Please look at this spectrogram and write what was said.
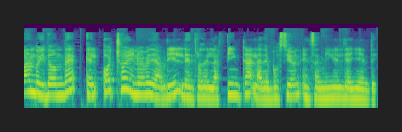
¿Cuándo y dónde? El 8 y 9 de abril dentro de la finca La Devoción en San Miguel de Allende.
